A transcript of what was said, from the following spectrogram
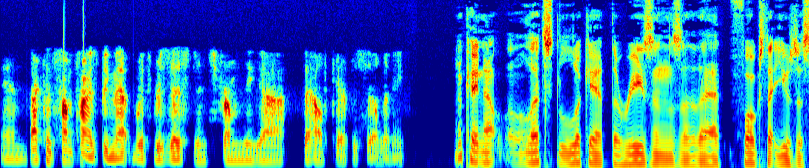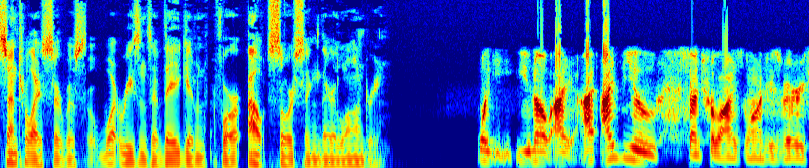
And that can sometimes be met with resistance from the, uh, the healthcare facility. Okay, now let's look at the reasons that folks that use a centralized service, what reasons have they given for outsourcing their laundry? Well, you know, I, I, I view centralized laundries very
